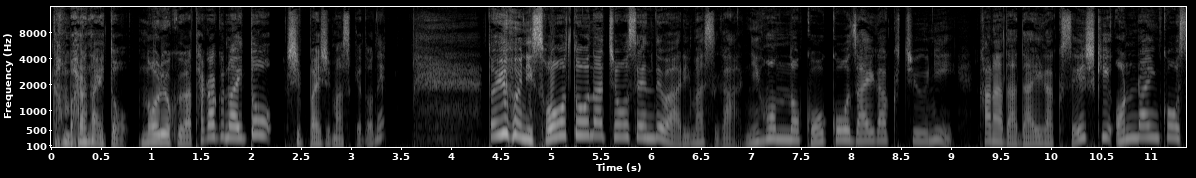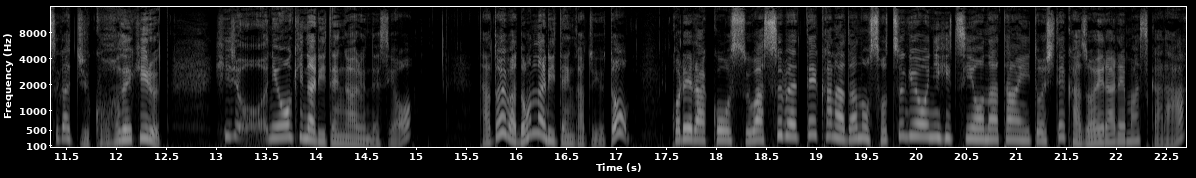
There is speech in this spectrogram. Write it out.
頑張らないと、能力が高くないと失敗しますけどね。というふうに相当な挑戦ではありますが、日本の高校在学中にカナダ大学正式オンラインコースが受講できる。非常に大きな利点があるんですよ。例えばどんな利点かというと、これらコースは全てカナダの卒業に必要な単位として数えられますから、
